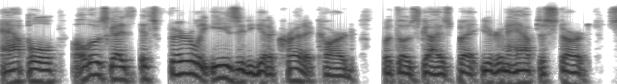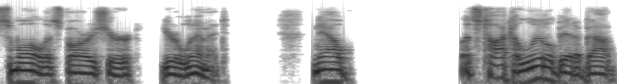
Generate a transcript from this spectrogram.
Apple, all those guys, it's fairly easy to get a credit card with those guys, but you're going to have to start small as far as your your limit. Now, let's talk a little bit about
